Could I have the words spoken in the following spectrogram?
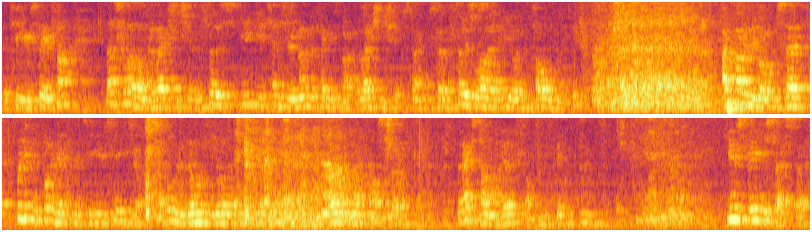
the TUC. In fact, that's quite a long relationship. The first, you, you tend to remember things about relationships, don't you? So the first lie that you ever told me, I phoned him up and said, will you be putting in for the TUC job? Oh, no, no, no, no possibility. The next time I heard from him, he'd been appointed. Hugh's predecessor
